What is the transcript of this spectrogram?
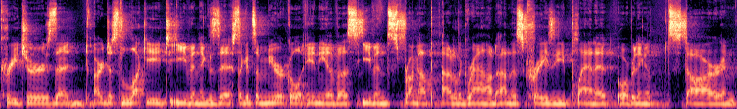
creatures that are just lucky to even exist. Like it's a miracle any of us even sprung up out of the ground on this crazy planet orbiting a star and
